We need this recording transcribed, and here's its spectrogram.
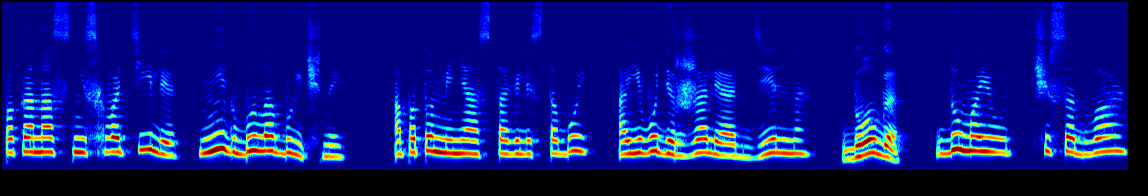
Пока нас не схватили, Ник был обычный, а потом меня оставили с тобой, а его держали отдельно. Долго? Думаю, часа два.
